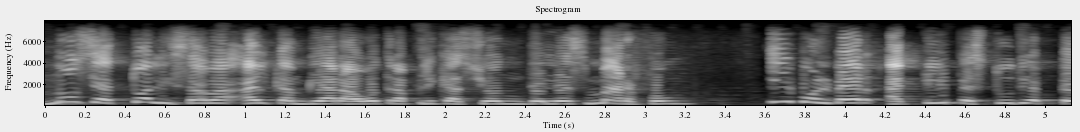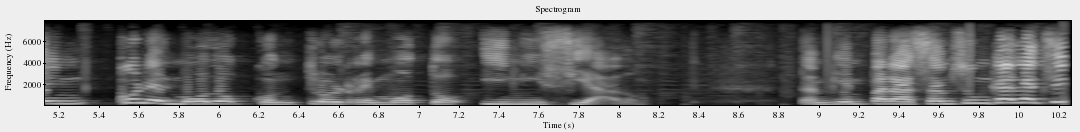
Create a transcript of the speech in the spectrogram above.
no se actualizaba al cambiar a otra aplicación del smartphone y volver a Clip Studio Paint con el modo control remoto iniciado. También para Samsung Galaxy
